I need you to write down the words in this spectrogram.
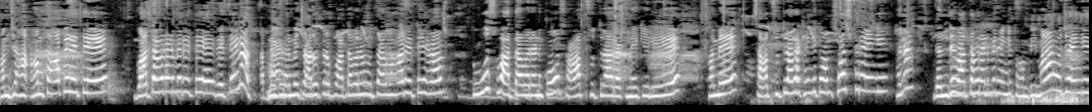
हम जहाँ हम कहाँ पे रहते हैं? वातावरण में रहते हैं रहते हैं ना? अपने घर में चारों तरफ़ वातावरण होता है वहाँ रहते हैं हम। तो उस वातावरण को साफ़ सुथरा रखने के लिए हमें साफ़ सुथरा रखेंगे तो हम स्वस्थ रहेंगे है ना? गंदे वातावरण में रहेंगे तो हम बीमार हो जाएँगे।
